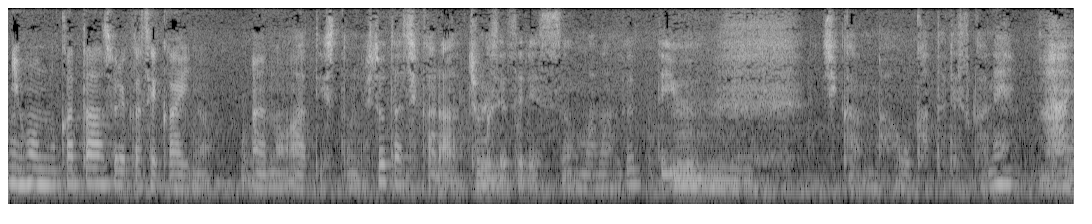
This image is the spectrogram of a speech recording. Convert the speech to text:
日本の方それから世界のあのアーティストの人たちから直接レッスンを学ぶっていう時間が多かったですかね。はい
